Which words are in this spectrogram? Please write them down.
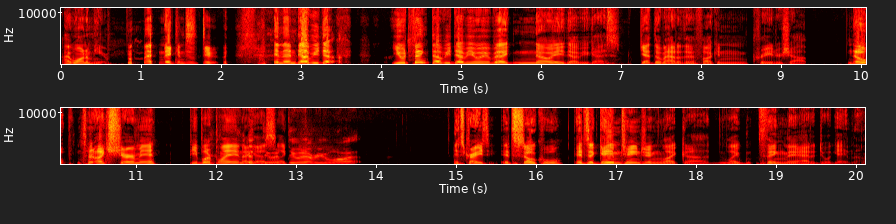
I want him here. they can just do it. And then WWE, you would think WWE would be like, no AEW guys, get them out of the fucking creator shop. Nope. They're like, sure, man. People are playing. I guess do, it, like do whatever you want. it's crazy. It's so cool. It's a game changing like uh like thing they added to a game though.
